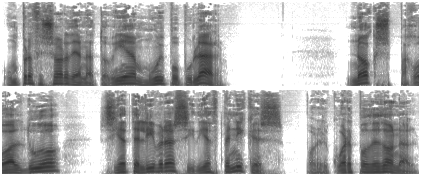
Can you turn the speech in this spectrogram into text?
un profesor de anatomía muy popular. Knox pagó al dúo siete libras y diez peniques por el cuerpo de Donald.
